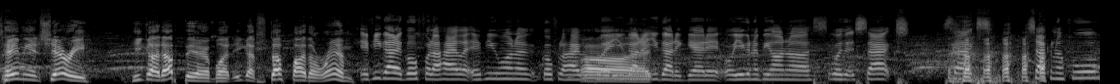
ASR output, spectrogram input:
Tamian Cherry, he got up there, but he got stuffed by the rim. if you gotta go for the highlight, if you wanna go for the highlight play, you gotta uh, you gotta get it, or you're gonna be on a was it sacks, sacks, sacking a fool.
